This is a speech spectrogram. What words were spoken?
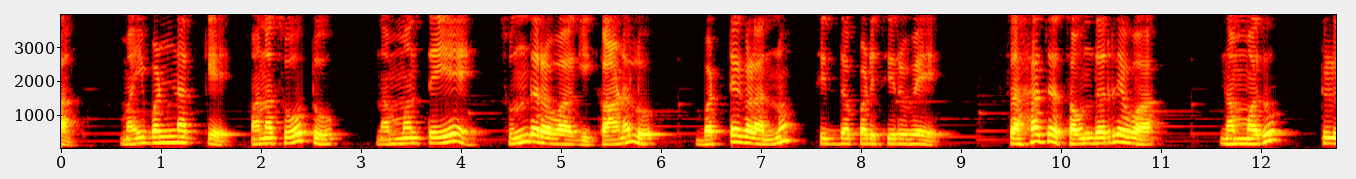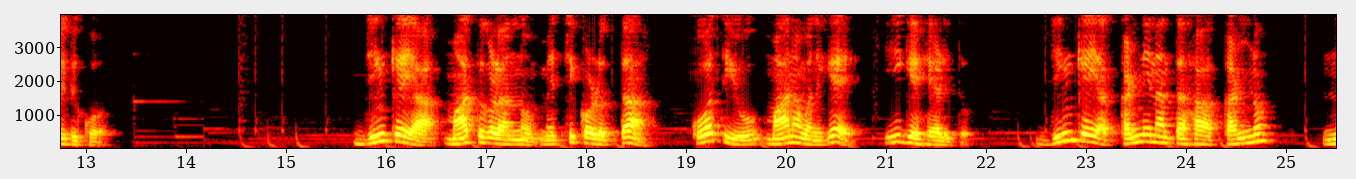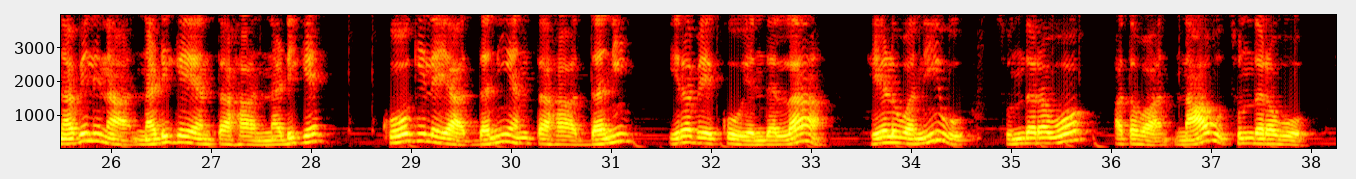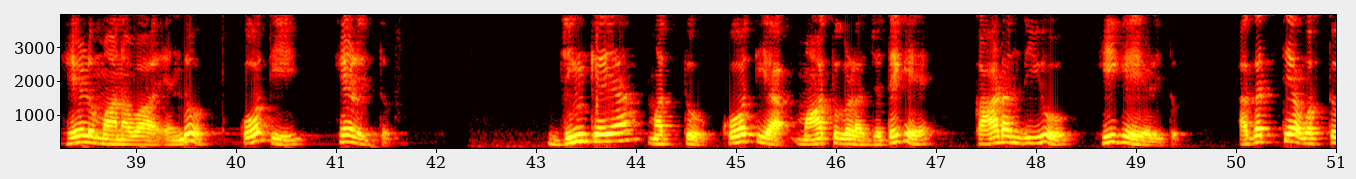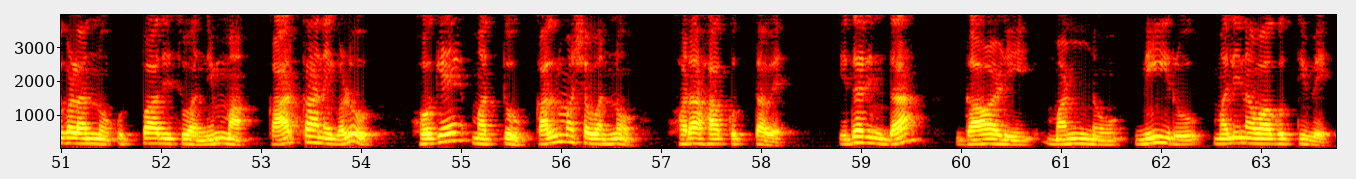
ಮೈಬಣ್ಣಕ್ಕೆ ಮನಸೋತು ನಮ್ಮಂತೆಯೇ ಸುಂದರವಾಗಿ ಕಾಣಲು ಬಟ್ಟೆಗಳನ್ನು ಸಿದ್ಧಪಡಿಸಿರುವೆ. ಸಹಜ ಸೌಂದರ್ಯವ ನಮ್ಮದು ತಿಳಿದುಕೋ. ಜಿಂಕೆಯ ಮಾತುಗಳನ್ನು ಮೆಚ್ಚಿಕೊಳ್ಳುತ್ತಾ ಕೋತಿಯು ಮಾನವನಿಗೆ ಹೀಗೆ ಹೇಳಿತು. ಜಿಂಕೆಯ ಕಣ್ಣಿನಂತಹ ಕಣ್ಣು, ನವಿಲಿನ ನಡಿಗೆಯಂತಹ ನಡಿಗೆ ಕೋಗಿಲೆಯ ದನಿಯಂತಹ ದನಿ ಇರಬೇಕು ಎಂದೆಲ್ಲ ಹೇಳುವ ನೀವು ಸುಂದರವೋ ಅಥವಾ ನಾವು ಸುಂದರವೋ ಹೇಳು ಮಾನವ ಎಂದು ಕೋತಿ ಹೇಳಿತ್ತು. ಜಿಂಕೆಯ ಮತ್ತು ಕೋತಿಯ ಮಾತುಗಳ ಜೊತೆಗೆ ಕಾಡಂದಿಯು ಹೀಗೆ ಹೇಳಿತು. ಅಗತ್ಯ ವಸ್ತುಗಳನ್ನು ಉತ್ಪಾದಿಸುವ ನಿಮ್ಮ ಕಾರ್ಖಾನೆಗಳು ಹೊಗೆ ಮತ್ತು ಕಲ್ಮಶವನ್ನು ಹೊರಹಾಕುತ್ತವೆ. ಇದರಿಂದ ಗಾಳಿ, ಮಣ್ಣು, ನೀರು ಮಲಿನವಾಗುತ್ತಿವೆ.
